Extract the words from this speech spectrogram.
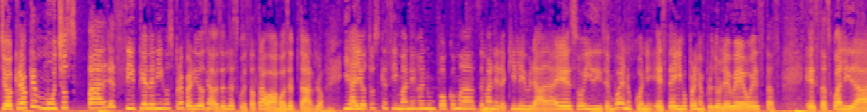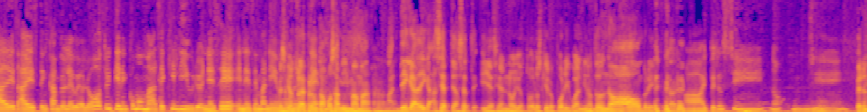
Yo creo que muchos padres sí tienen hijos preferidos y a veces les cuesta trabajo aceptarlo. Y hay otros que sí manejan un poco más de manera equilibrada eso y dicen, bueno, con este hijo, por ejemplo, yo le veo estas, estas cualidades, a este en cambio le veo lo otro y tienen como más equilibrio en ese, en ese manejo. Es que nosotros le preguntamos a mi mamá, ah. diga, diga, acepte, acepte. Y decían, no, yo todos los quiero por igual. Y nosotros, no, hombre. Ay, pero sí, ¿no? Sí. Pero,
